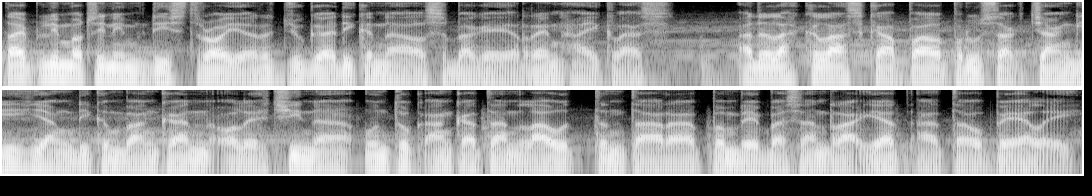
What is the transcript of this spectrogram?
Type Limousine Destroyer, juga dikenal sebagai Ren High Class, adalah kelas kapal perusak canggih yang dikembangkan oleh China untuk Angkatan Laut Tentara Pembebasan Rakyat atau PLA.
